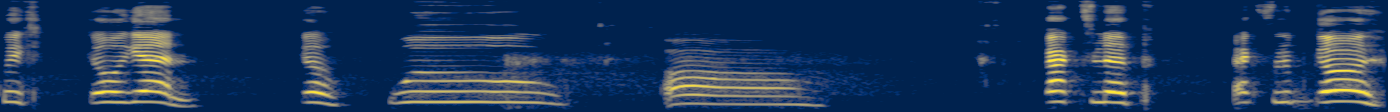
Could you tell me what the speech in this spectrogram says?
Quick, go again. Go. Woo. Oh. Backflip. Backflip, go.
